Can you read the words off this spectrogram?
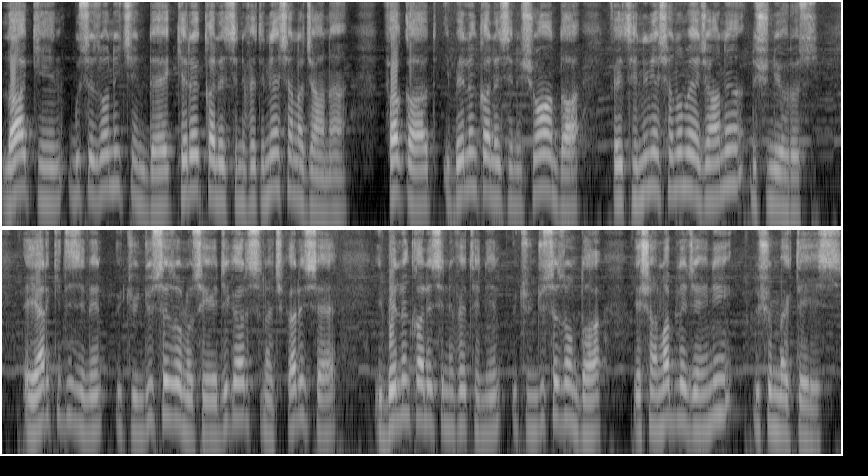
Lakin bu sezon içinde Kerek Kalesi'nin fethine yaşanacağını fakat İbelin Kalesi'nin şu anda fethinin yaşanamayacağını düşünüyoruz. Eğer ki dizinin 3. sezonu seyirci karşısına çıkar ise İbelin Kalesi'nin fethinin 3. sezonda yaşanabileceğini düşünmekteyiz.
